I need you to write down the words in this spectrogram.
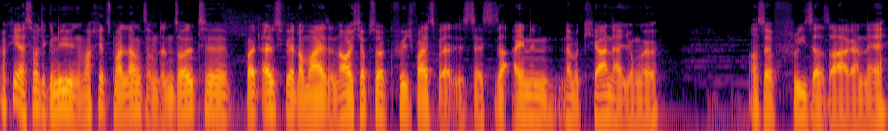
Okay, das sollte genügen. Mach jetzt mal langsam, dann sollte bald alles wieder normal sein. Oh, ich habe so Gefühl, ich weiß, wer ist. Das ist dieser einen Namekianer Junge aus der Freezer Saga, ne?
